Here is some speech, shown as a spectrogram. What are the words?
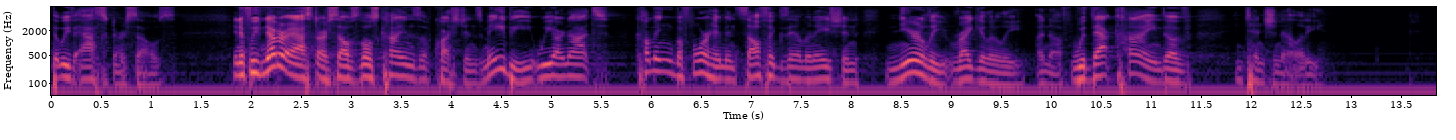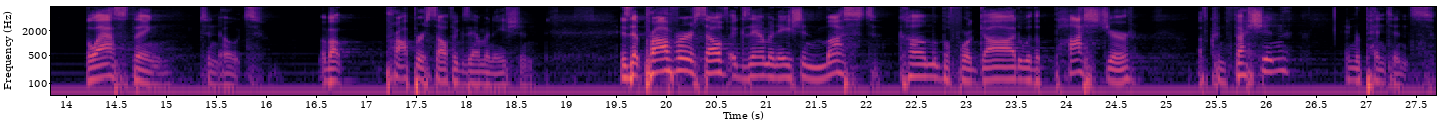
that we've asked ourselves? And if we've never asked ourselves those kinds of questions, maybe we are not coming before Him in self examination nearly regularly enough with that kind of intentionality. The last thing to note about proper self examination is that proper self examination must come before God with a posture of confession and repentance.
